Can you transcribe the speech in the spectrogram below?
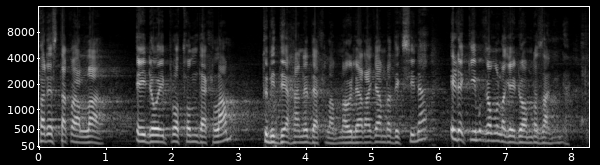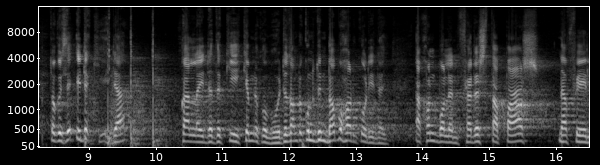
ফেরেস্তা কয়, আল্লাহ, এইটা ওই প্রথম দেখলাম, তুমি দেহানে দেখলাম না হইলে আর আগে আমরা দেখছি না। এটা কি কেমন লাগে? এটা আমরা জানি না। তো কইছে, এটা কি? এটা? কাল্লা এটা তো কি? কেমনে কমবো এটা তো আমরা কোনোদিন ব্যবহার করি নাই। এখন বলেন ফেরেস্তা পাস না ফেল?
